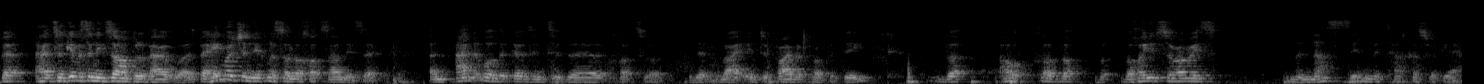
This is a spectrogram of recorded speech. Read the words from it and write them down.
but, uh, so give us an example of how it was. But Hemoshe Nichnas Olachotsan is a- an animal that goes into the chotzah, the- right, into private property. The V'hoyitzoraris menasim mitachas regleha.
